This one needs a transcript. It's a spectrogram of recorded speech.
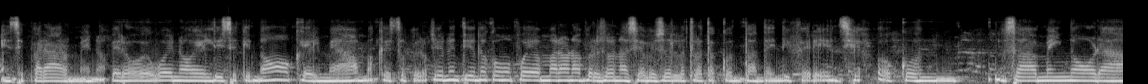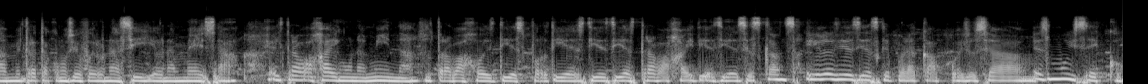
en separarme, ¿no? Pero bueno, él dice que no, que él me ama, que esto, pero yo no entiendo cómo puede amar a una persona si a veces lo trata con tanta indiferencia o con, o sea, me ignora, me trata como si fuera una silla, una mesa. Él trabaja en una mina, su trabajo es 10 por 10, 10 días trabaja y 10 días descansa. Y los 10 días que por acá, pues, o sea, es muy seco,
